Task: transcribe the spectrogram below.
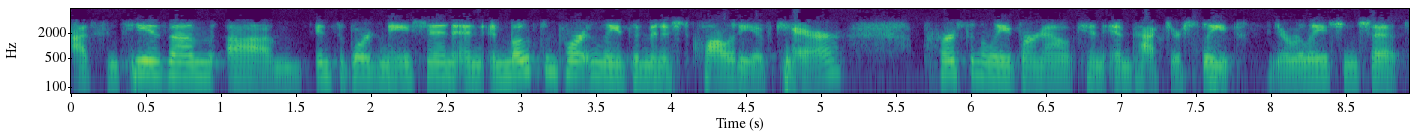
absenteeism, um, insubordination, and, and most importantly, diminished quality of care personally, burnout can impact your sleep, your relationships,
